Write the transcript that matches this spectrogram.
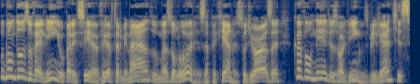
O bondoso velhinho parecia haver terminado, mas Dolores, a pequena estudiosa, cravou nele os olhinhos brilhantes,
